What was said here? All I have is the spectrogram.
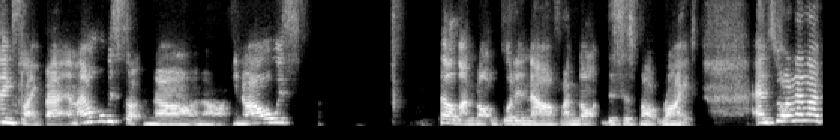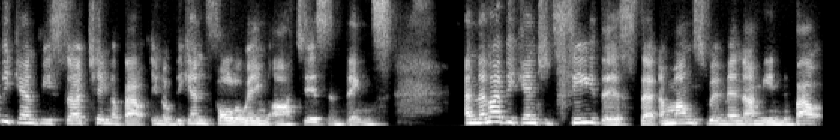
Things like that. And I always thought, no, no. You know, I always felt I'm not good enough. I'm not, this is not right. And so then I began researching about, you know, began following artists and things. And then I began to see this that amongst women, I mean, about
